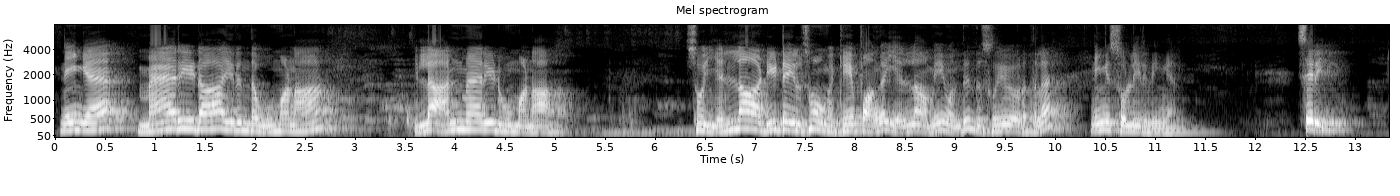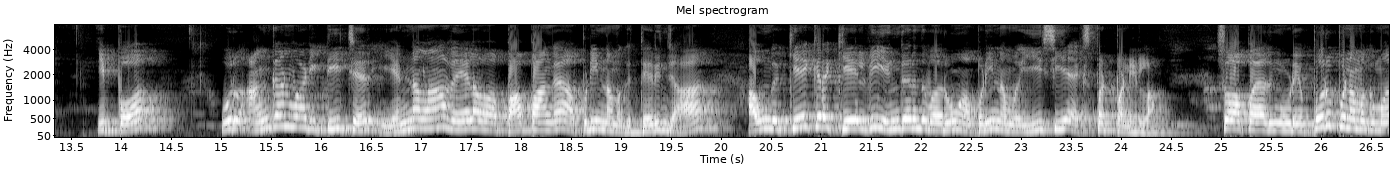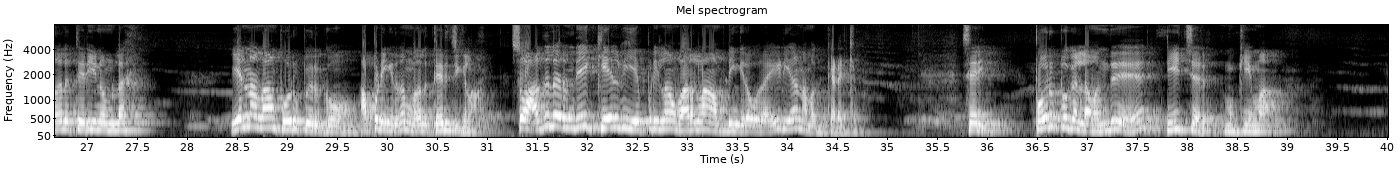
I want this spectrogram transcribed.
நீங்கள் மேரீடாக இருந்த உமனா இல்லை அன்மேரீடு உமனா ஸோ எல்லா டீட்டெயில்ஸும் அவங்க கேட்பாங்க. எல்லாமே வந்து இந்த சுயவிவரத்தில் நீங்கள் சொல்லிடுவீங்க சரி. இப்போது ஒரு அங்கன்வாடி டீச்சர் என்னெல்லாம் வேலை பார்ப்பாங்க அப்படின்னு நமக்கு தெரிஞ்சால் அவங்க கேட்குற கேள்வி எங்கேருந்து வரும் அப்படின்னு நம்ம ஈஸியாக எக்ஸ்பெக்ட் பண்ணிடலாம். ஸோ அப்போ அதுங்களுடைய பொறுப்பு நமக்கு முதல்ல தெரியணும்ல? என்னெல்லாம் பொறுப்பு இருக்கும் அப்படிங்கிறத முதல்ல தெரிஞ்சுக்கலாம். ஸோ அதிலிருந்தே கேள்வி எப்படிலாம் வரலாம் அப்படிங்கிற ஒரு ஐடியா நமக்கு கிடைக்கும். சரி பொறுப்புகளில் வந்து டீச்சர் முக்கியமாக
